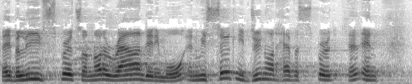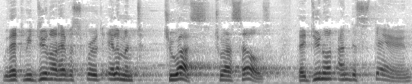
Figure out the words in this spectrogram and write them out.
They believe spirits are not around anymore, and we certainly do not have a spirit, and that we do not have a spirit element to us, to ourselves. They do not understand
